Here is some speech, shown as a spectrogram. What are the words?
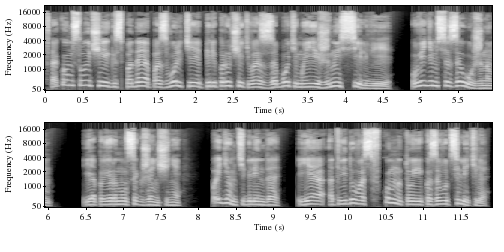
«В таком случае, господа, позвольте перепоручить вас заботе моей жены Сильвии. Увидимся за ужином». Я повернулся к женщине. «Пойдемте, Белинда, я отведу вас в комнату и позову целителя».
